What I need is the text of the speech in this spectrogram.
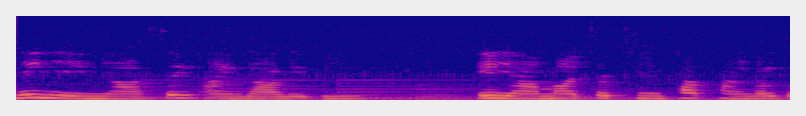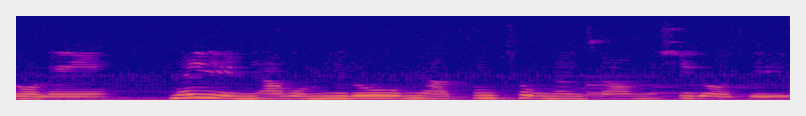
မျက်ရည်များစိတ်အိုင်လာလေသည်အေးယာမှချက်ချင်းထထိုင်လိုက်တော့လေမျက်ရည်များကိုမိတို့မြထိန်းချုပ်နိုင်ကြောင်းမရှိတော့သေး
